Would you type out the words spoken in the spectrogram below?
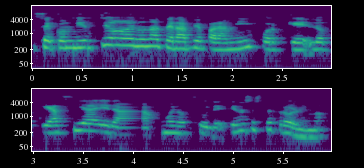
se convirtió en una terapia para mí porque lo que hacía era, bueno, Zule, tienes este problema.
